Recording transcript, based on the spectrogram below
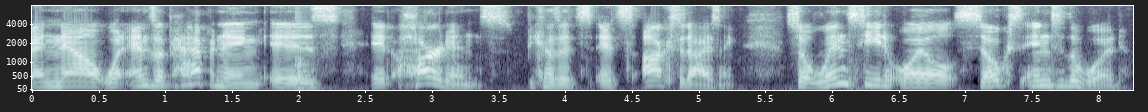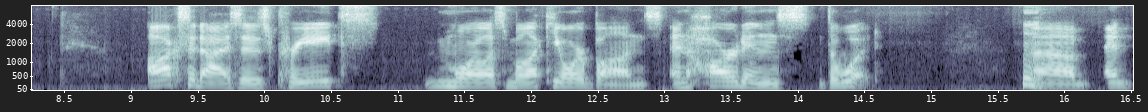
and now what ends up happening is it hardens because it's it's oxidizing. So linseed oil soaks into the wood, oxidizes, creates more or less molecular bonds, and hardens the wood. Um, and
